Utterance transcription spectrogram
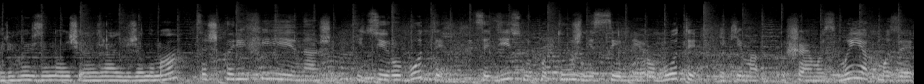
Григорія Зіновича, на жаль, вже нема. Це ж корифеї наші. Ці роботи це дійсно потужні, сильні роботи, якими пишаємось ми як музей.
